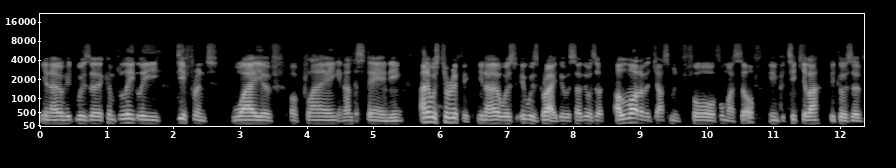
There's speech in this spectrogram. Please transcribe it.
you know it was a completely different way of of playing and understanding and it was terrific. You know, it was it was great. There was so there was a, a lot of adjustment for for myself in particular because of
